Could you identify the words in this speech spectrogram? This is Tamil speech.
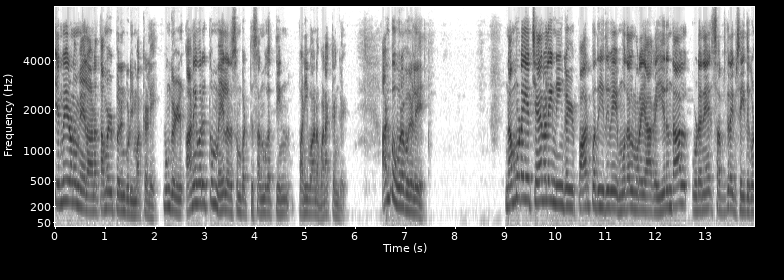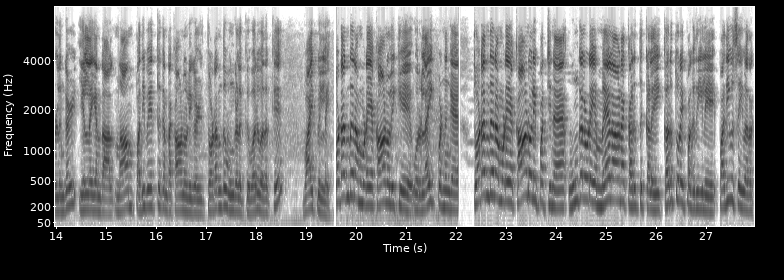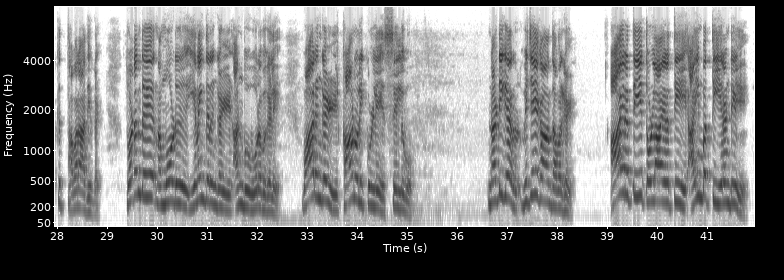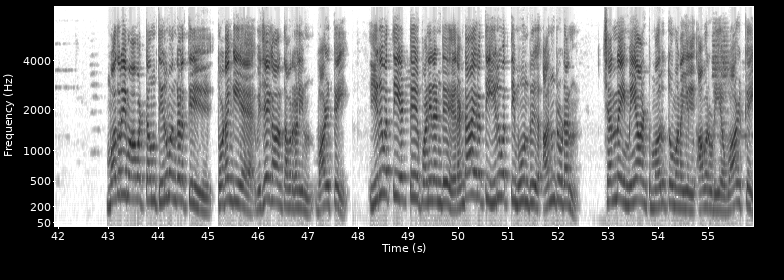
என் உயிரினும் மேலான தமிழ் பெருங்குடி மக்களே உங்கள் அனைவருக்கும் மேலரசம்பட்டு சண்முகத்தின் பணிவான வணக்கங்கள். அன்பு உறவுகளே நம்முடைய சேனலை நீங்கள் பார்ப்பது இதுவே முதல் முறையாக இருந்தால் உடனே சப்ஸ்கிரைப் செய்து கொள்ளுங்கள். இல்லை என்றால் நாம் பதிவேற்றுகின்ற காணொலிகள் தொடர்ந்து உங்களுக்கு வருவதற்கு வாய்ப்பில்லை. தொடர்ந்து நம்முடைய காணொலிக்கு ஒரு லைக் பண்ணுங்க. தொடர்ந்து நம்முடைய காணொலி பற்றின உங்களுடைய மேலான கருத்துக்களை கருத்துரை பகுதியிலே பதிவு செய்வதற்கு தவறாதீர்கள். தொடர்ந்து நம்மோடு இணைந்திருங்கள் அன்பு உறவுகளே. வாருங்கள் காணொலிக்குள்ளே செல்லுவோம். நடிகர் விஜயகாந்த் அவர்கள் ஆயிரத்தி தொள்ளாயிரத்தி ஐம்பத்தி இரண்டில் மதுரை மாவட்டம் திருமங்கலத்தில் தொடங்கிய விஜயகாந்த் அவர்களின் வாழ்க்கை இருபத்தி எட்டு பனிரெண்டு ரெண்டாயிரத்தி இருபத்தி மூன்று அன்றுடன் சென்னை மியாண்ட் மருத்துவமனையில் அவருடைய வாழ்க்கை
